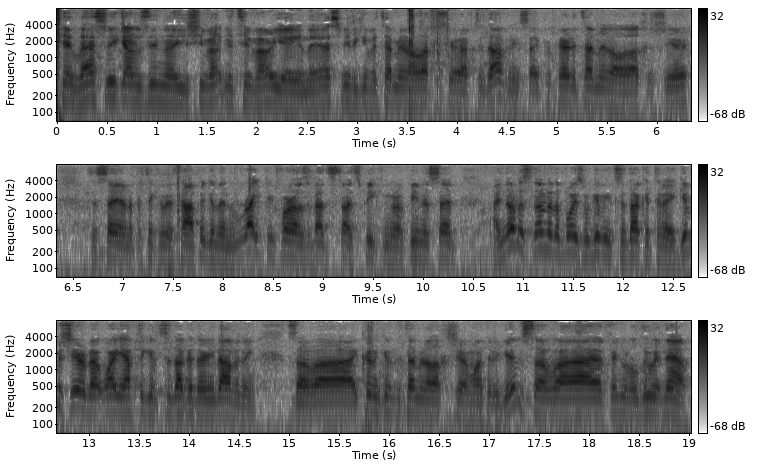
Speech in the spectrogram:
Okay, last week I was in uh, Yeshivat Netiv Aryeh and they asked me to give a 10 minute halacha after davening, so I prepared a 10 minute halacha to say on a particular topic, and then right before I was about to start speaking, Rav Bina said, I noticed none of the boys were giving tzedakah today. Give a shiur about why you have to give tzedakah during davening. So uh, I couldn't give the 10 minute halacha I wanted to give, so uh, I figured we'll do it now.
